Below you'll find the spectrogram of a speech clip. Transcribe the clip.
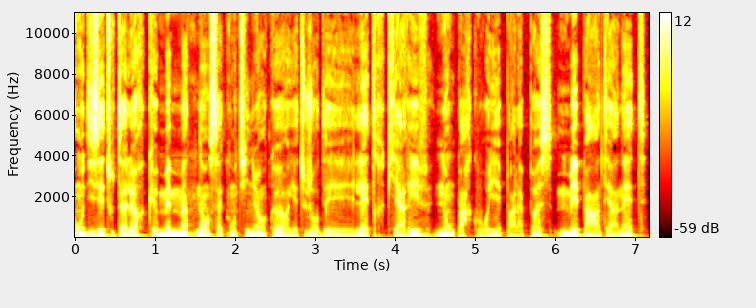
on disait tout à l'heure que même maintenant, ça continue encore. Il y a toujours des lettres qui arrivent, non par courrier, par la poste, mais par Internet.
